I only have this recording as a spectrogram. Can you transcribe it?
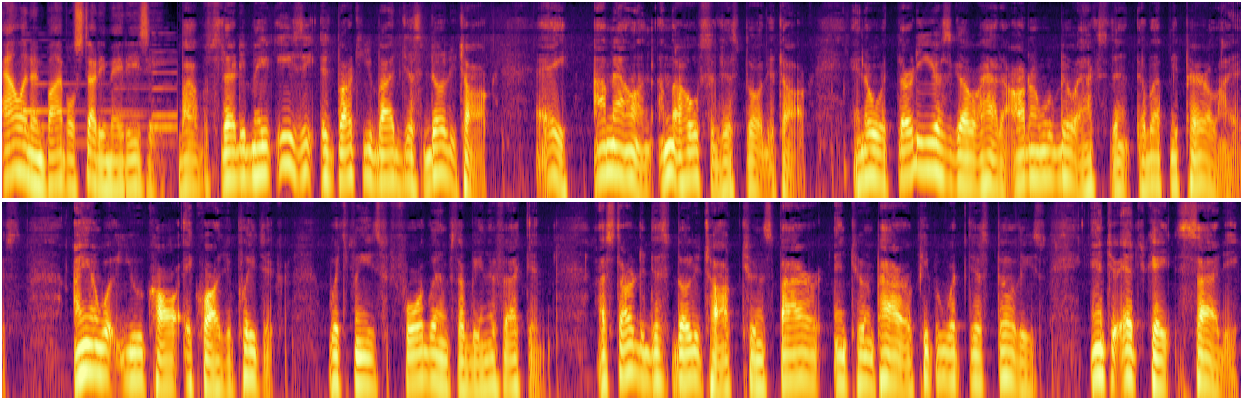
Alan and Bible Study Made Easy. Bible Study Made Easy is brought to you by Disability Talk. Hey, I'm Alan. I'm the host of Disability Talk. And over 30 years ago, I had an automobile accident that left me paralyzed. I am what you would call a quadriplegic, which means four limbs are being affected. I started Disability Talk to inspire and to empower people with disabilities and to educate society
